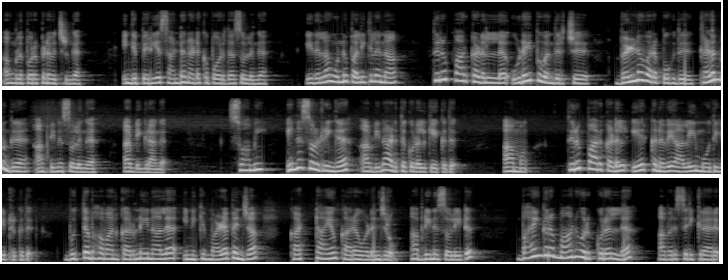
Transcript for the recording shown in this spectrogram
அவங்கள புறப்பட வச்சுருங்க. இங்கே பெரிய சண்டை நடக்க போகிறதா சொல்லுங்கள் இதெல்லாம் ஒன்றும் பலிக்கலைன்னா திருப்பார்க்கடலில் உடைப்பு வந்துருச்சு. வெள்ளம் வரப்போகுது கிளம்புங்க அப்படின்னு சொல்லுங்க அப்படிங்கிறாங்க. சுவாமி என்ன சொல்கிறீங்க அப்படின்னு அடுத்த குரல் கேட்குது ஆமாம் திருப்பார்க்கடல் ஏற்கனவே அலை மோதிக்கிட்டு இருக்குது. புத்த பகவான் கருணையினால இன்னைக்கு மழை பெஞ்சா கட்டாயம் கரை உடைஞ்சிரும் அப்படின்னு சொல்லிட்டு பயங்கரமான ஒரு குரல்ல அவர் சிரிக்கிறாரு.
